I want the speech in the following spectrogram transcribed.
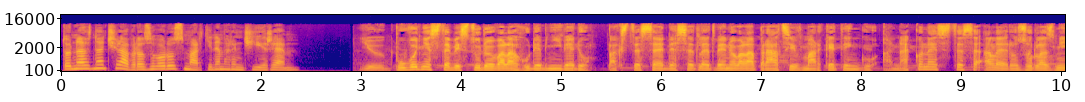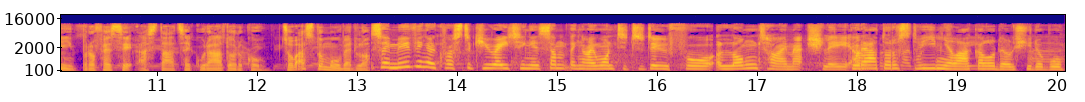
To naznačila v rozhovoru s Martinem Hrnčířem. Původně jste vystudovala hudební vědu, pak jste se deset let věnovala práci v marketingu a nakonec jste se ale rozhodla změnit profesi a stát se kurátorkou. Co vás tomu vedlo? Kurátorství mě lákalo delší dobu.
